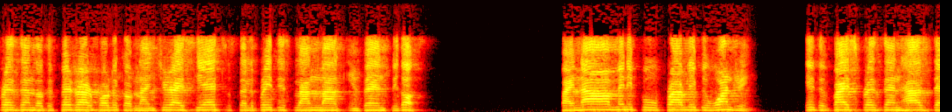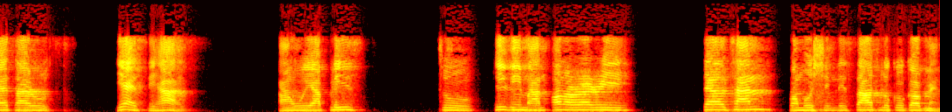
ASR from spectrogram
President of the Federal Republic of Nigeria, is here to celebrate this landmark event with us. By now, many people will probably be wondering if the Vice President has Delta roots. Yes, he has. And we are pleased to give him an honorary Deltan from Oshimili South local government,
